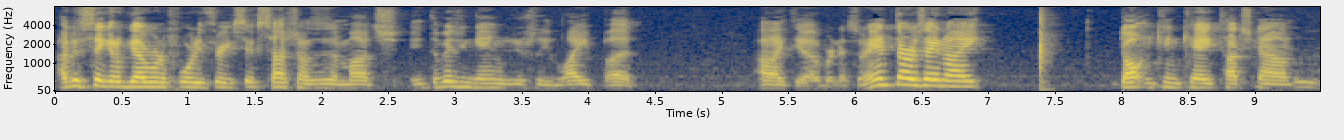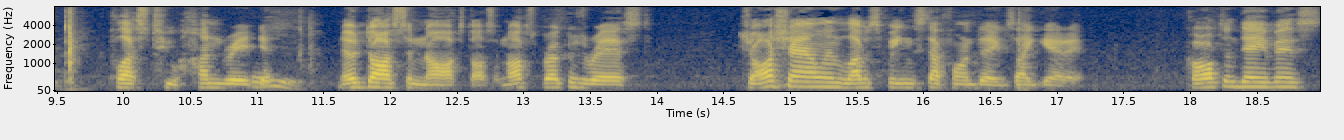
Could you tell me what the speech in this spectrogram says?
I just think it'll go over to 43. Six touchdowns isn't much. Division games usually light, but I like the over in. And Thursday night, Dalton Kincaid touchdown Ooh. plus 200. Ooh. No Dawson Knox. Dawson Knox broke his wrist. Josh Allen loves stuff on Diggs. I get it. Carlton Davis,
